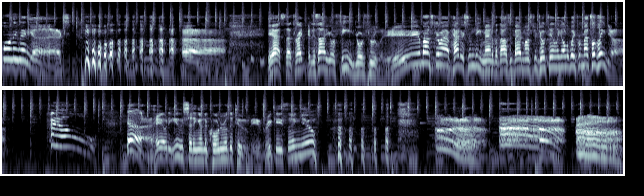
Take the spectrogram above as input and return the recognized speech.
morning, maniacs! yes, that's right. It is I, your fiend, yours truly, Monster Matt Patterson, the man of a thousand bad monster jokes, hailing all the way from Pennsylvania. Heyo! Yeah, heyo to you sitting in the corner of the tube, you freaky thing, you. Uh, uh, uh,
